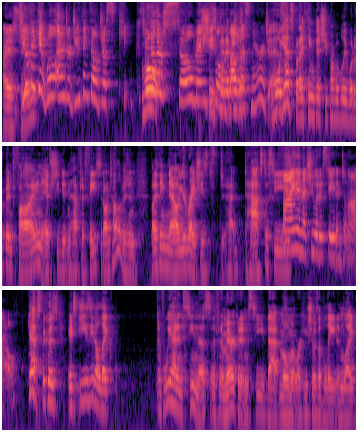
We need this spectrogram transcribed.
I assume. do you think it will end or do you think they'll just keep because you Well, know there's so many people in gonna be- loveless marriages Well, yes, but I think that she probably would have been fine if she didn't have to face it on television. But I think now you're right. She's has to see. fine and that she would have stayed in denial. Yes, because it's easy to like. If we hadn't seen this, if America didn't see that moment where he shows up late and like,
